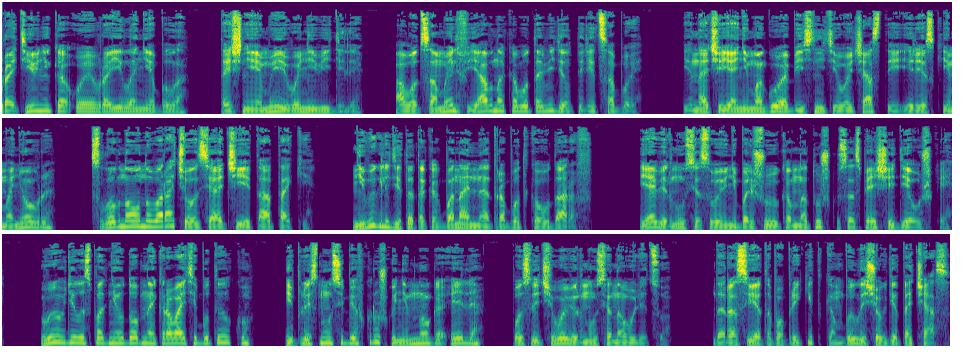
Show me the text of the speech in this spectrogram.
Противника у Эвраила не было, точнее мы его не видели. А вот сам эльф явно кого-то видел перед собой. Иначе я не могу объяснить его частые и резкие маневры, словно он уворачивался от чьей-то атаки. Не выглядит это как банальная отработка ударов. Я вернулся в свою небольшую комнатушку со спящей девушкой. Выудил из-под неудобной кровати бутылку и плеснул себе в кружку немного эля, после чего вернулся на улицу. До рассвета по прикидкам был еще где-то час.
